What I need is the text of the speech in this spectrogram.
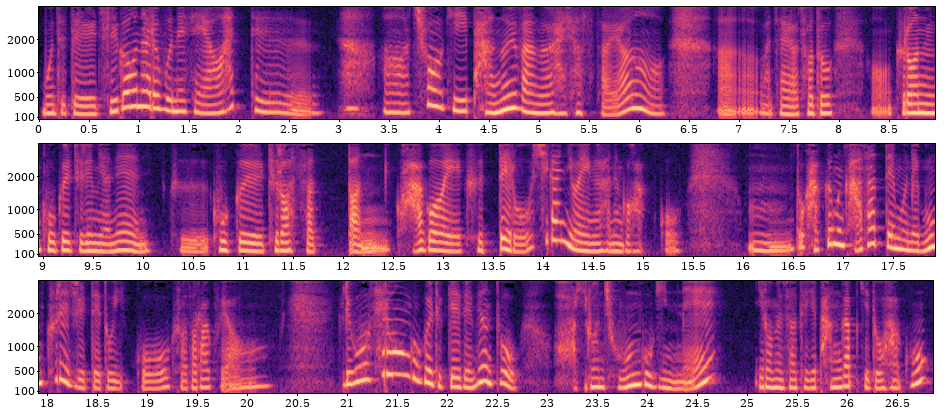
모두들 즐거운 하루 보내세요. 하트. 아, 추억이 방울방울 하셨어요. 아, 맞아요. 저도 어, 그런 곡을 들으면은 그 곡을 들었었던 과거의 그때로 시간 여행을 하는 것 같고, 음, 또 가끔은 가사 때문에 뭉클해질 때도 있고 그러더라고요. 그리고 새로운 곡을 듣게 되면 또, 아, 이런 좋은 곡이 있네? 이러면서 되게 반갑기도 하고,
